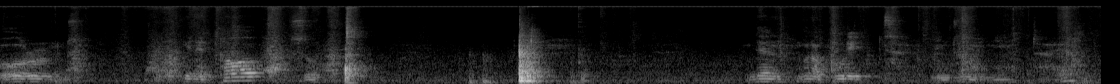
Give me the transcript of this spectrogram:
old in top so then I'm gonna put it into my new tire.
